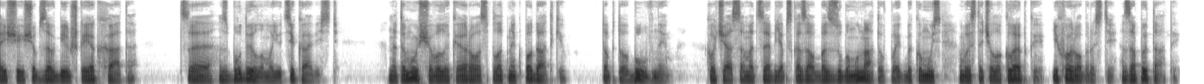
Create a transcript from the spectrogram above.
та й ще й щоб завбільшки, як хата. Це збудило мою цікавість. Не тому, що великий Рос платник податків, тобто був ним. Хоча саме це б я б сказав беззубому натовпу, якби комусь вистачило клепки і хоробрості запитати.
